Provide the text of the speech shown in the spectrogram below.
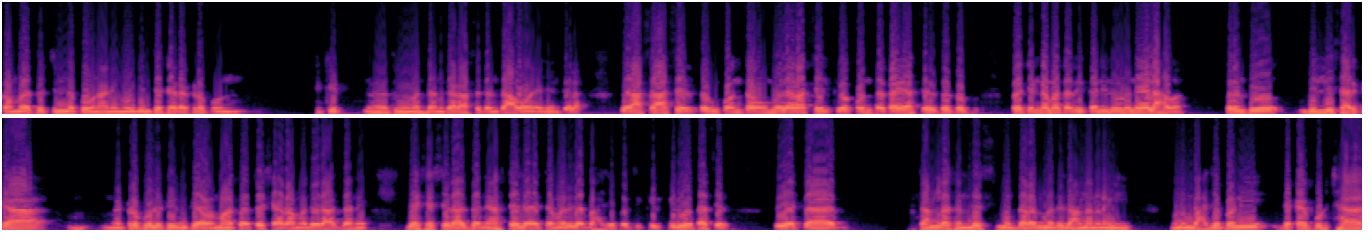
कमळाचं चिन्ह पाहून आणि मोदींच्या चेहऱ्याकडे पाहून तिकीट तुम्ही मतदान करा असं त्यांचं आव्हान आहे जनतेला. जर असं असेल तर कोणता उमेदवार असेल किंवा कोणतं काही असेल तर तो प्रचंड मताधिकाने निवडून यायला हवा. परंतु दिल्ली सारख्या मेट्रोपॉलिटन किंवा महत्त्वाच्या शहरामध्ये राजधानी देशाची राजधानी असलेल्या याच्यामध्ये जर भाजपची किरकिरी होत असेल तर याचा चांगला संदेश मतदारांमध्ये जाणार नाही. म्हणून भाजपने जे काही पुढच्या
